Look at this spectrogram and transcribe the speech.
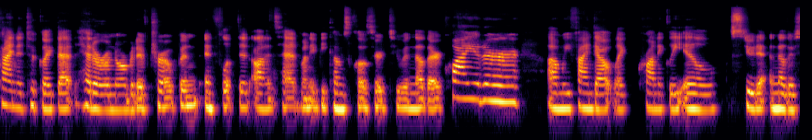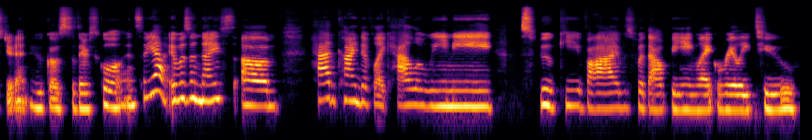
kind of took like that heteronormative trope and, and flipped it on its head when he becomes closer to another quieter um, we find out like chronically ill student, another student who goes to their school. And so, yeah, it was a nice, um, had kind of like Halloweeny, spooky vibes without being like really too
